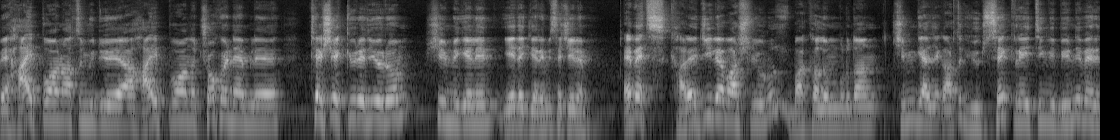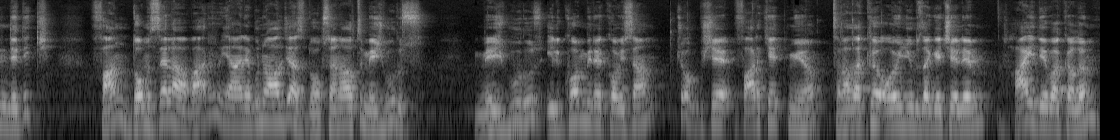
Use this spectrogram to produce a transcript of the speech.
ve hype puanı atın videoya. Hype puanı çok önemli. Teşekkür ediyorum. Şimdi gelin yedeklerimi seçelim. Evet kaleciyle başlıyoruz. Bakalım buradan kim gelecek artık yüksek ratingli birini verin dedik. Fan Domzela var. Yani bunu alacağız. 96 mecburuz. Mecburuz. İlk 11'e koysam çok bir şey fark etmiyor. Sıradaki oyuncumuza geçelim. Haydi bakalım.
